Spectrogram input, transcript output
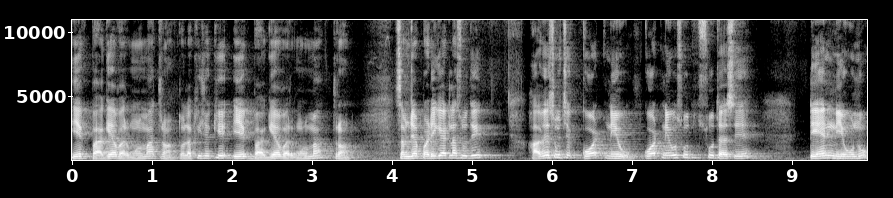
એક ભાગ્યા વર્ગમૂળમાં ત્રણ. તો લખી શકીએ એક ભાગ્યા વર્ગમૂળમાં ત્રણ. સમજ્યા પડી ગયા એટલા સુધી? હવે શું છે? કોટ નેવું. કોટ નેવું શું શું થશે? ટેન નેવુંનું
